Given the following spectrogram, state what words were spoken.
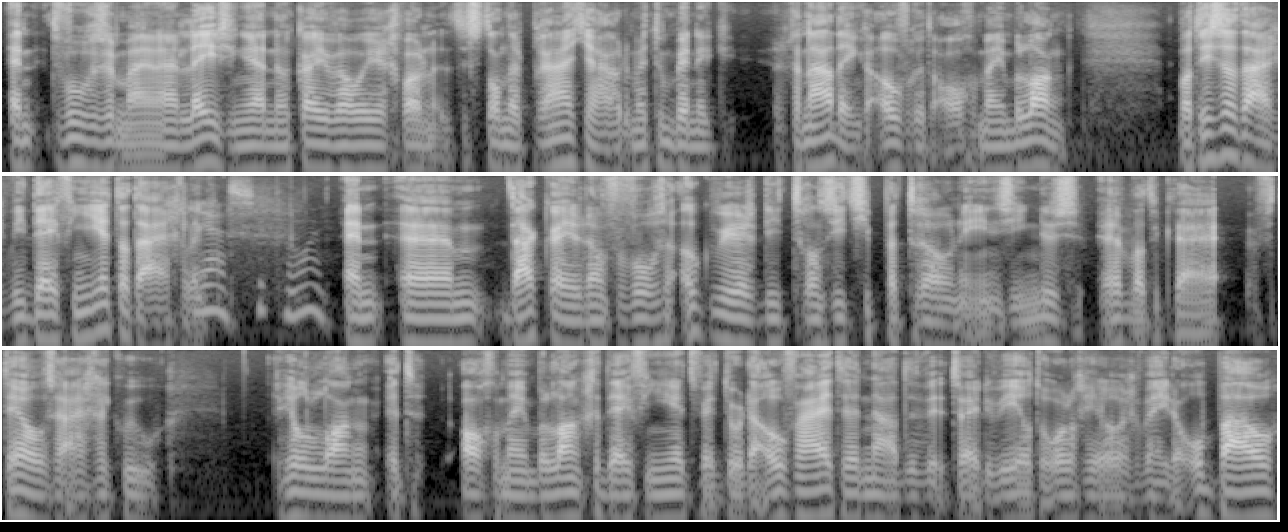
En toen vroegen ze mij naar lezingen. En dan kan je wel weer gewoon het standaard praatje houden. Maar toen ben ik gaan nadenken over het algemeen belang. Wat is dat eigenlijk? Wie definieert dat eigenlijk? Ja, super mooi. En ehm, daar kan je dan vervolgens ook weer die transitiepatronen in zien. Dus wat ik daar vertel is eigenlijk hoe heel lang het algemeen belang gedefinieerd werd door de overheid. En na de Tweede Wereldoorlog heel erg wederopbouw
